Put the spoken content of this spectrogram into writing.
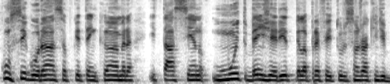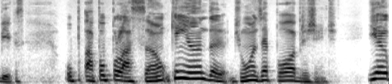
com segurança, porque tem câmera, e está sendo muito bem gerido pela Prefeitura de São Joaquim de Bicas. O, a população, quem anda de ônibus é pobre, gente. E é,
